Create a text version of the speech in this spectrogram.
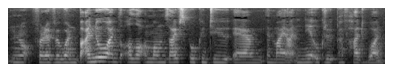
not for everyone, but I know a lot of mums I've spoken to um, in my antenatal group have had one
